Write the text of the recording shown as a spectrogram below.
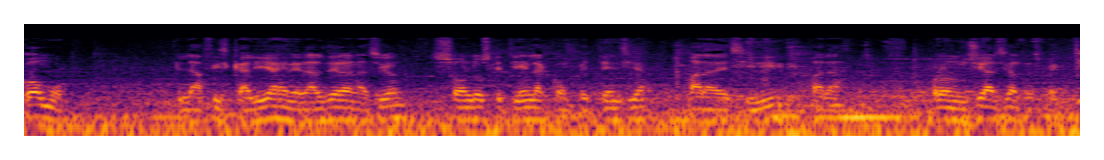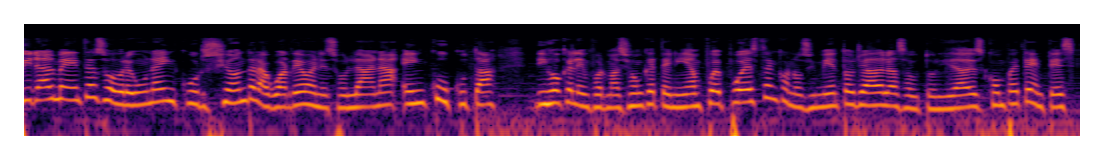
como la Fiscalía General de la Nación, son los que tienen la competencia para decidir y para pronunciarse al respecto. Finalmente, sobre una incursión de la Guardia Venezolana en Cúcuta, dijo que la información que tenían fue puesta en conocimiento ya de las autoridades competentes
